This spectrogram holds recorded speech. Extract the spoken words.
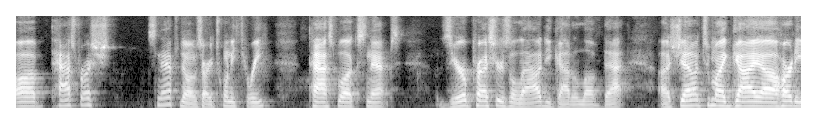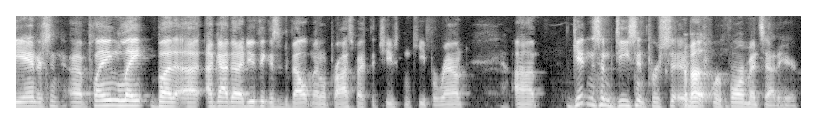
uh, pass rush snaps? No, I'm sorry, 23 pass block snaps. Zero pressures allowed. You got to love that. Uh, shout out to my guy uh, Hardy Anderson, uh, playing late, but uh, a guy that I do think is a developmental prospect the Chiefs can keep around. Uh, getting some decent about, performance out of here.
